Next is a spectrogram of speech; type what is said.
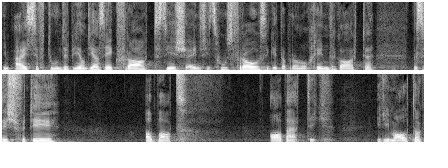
im ICF Thun dabei. Und ich habe sie gefragt, sie ist einerseits Hausfrau, sie gibt aber auch noch Kindergarten. Was ist für dich Abad, Anbetung in deinem Alltag?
